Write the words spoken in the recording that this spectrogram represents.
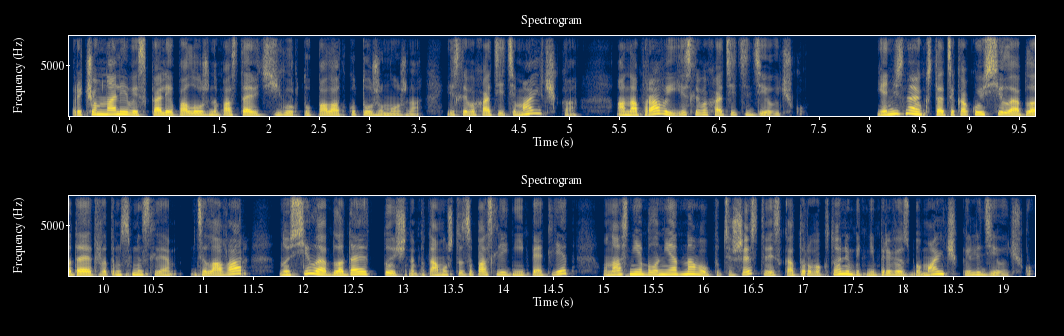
Причем на левой скале положено поставить юрту, палатку тоже можно, если вы хотите мальчика, а на правой, если вы хотите девочку. Я не знаю, кстати, какой силой обладает в этом смысле деловар, но силой обладает точно, потому что за последние пять лет у нас не было ни одного путешествия, из которого кто-нибудь не привез бы мальчика или девочку.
